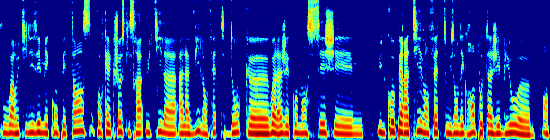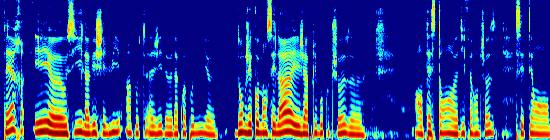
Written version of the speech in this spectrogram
pouvoir utiliser mes compétences pour quelque chose qui sera utile à, la ville en fait. Donc euh, voilà, j'ai commencé chez une coopérative en fait où ils ont des grands potagers bio euh, en terre et euh, aussi il avait chez lui un potager d'aquaponie. Donc j'ai commencé là et j'ai appris beaucoup de choses en testant différentes choses. C'était en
